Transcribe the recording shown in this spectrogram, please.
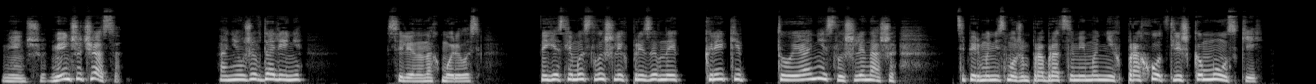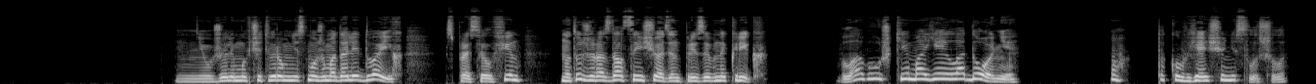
«Меньше, меньше часа». «Они уже в долине», — Селена нахмурилась. «Если мы слышали их призывные крики, то и они слышали наши. Теперь мы не сможем пробраться мимо них, проход слишком узкий». «Неужели мы вчетвером не сможем одолеть двоих?» — спросил Финн, но тут же раздался еще один призывный крик. «В ловушке моей ладони!» О, такого я еще не слышала.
